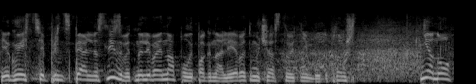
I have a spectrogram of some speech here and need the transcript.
Я говорю, если тебе принципиально слизывать, наливай на пол и погнали. Я в этом участвовать не буду. Потому что... Не, ну...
